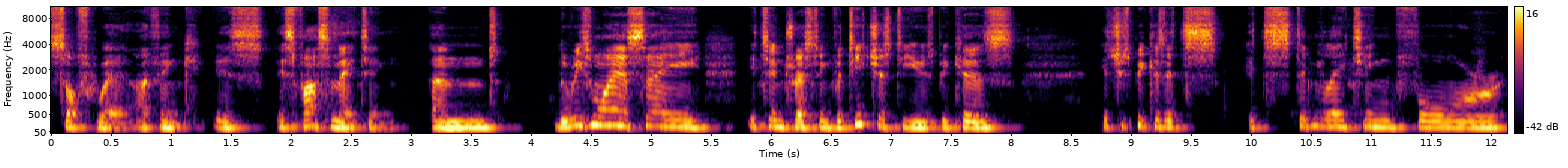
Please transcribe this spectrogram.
software, I think, is is fascinating. And the reason why I say it's interesting for teachers to use because it's just because it's it's stimulating for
